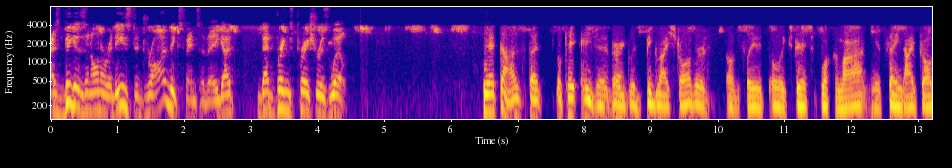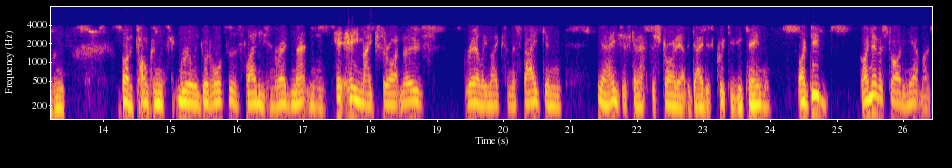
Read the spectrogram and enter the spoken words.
as big as an honour it is to drive expensive ego, that brings pressure as well. Yeah, it does. But look, he, he's a very good big race driver obviously all experience with Lachlan. And you've seen Dave driving lot of Tonkin's really good horses, ladies in red and that, and he, he makes the right moves, rarely makes a mistake, and yeah, he's just going to have to stride out the gate as quick as he can. I did, I never stride him out much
